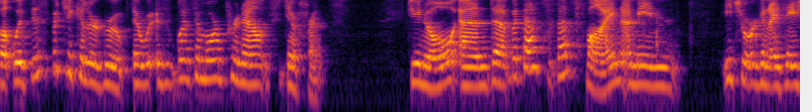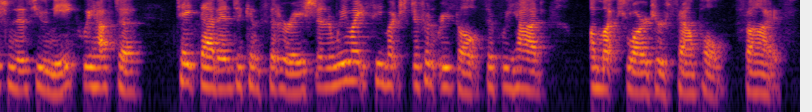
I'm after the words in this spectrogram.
but with this particular group, there was, was a more pronounced difference. Do you know? And uh, but that's that's fine. I mean, each organization is unique. We have to take that into consideration, and we might see much different results if we had a much larger sample size.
